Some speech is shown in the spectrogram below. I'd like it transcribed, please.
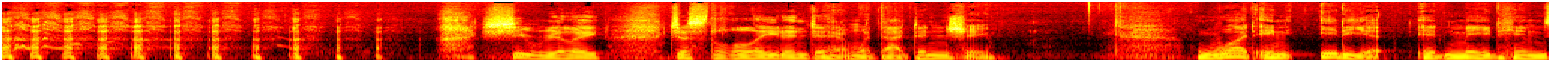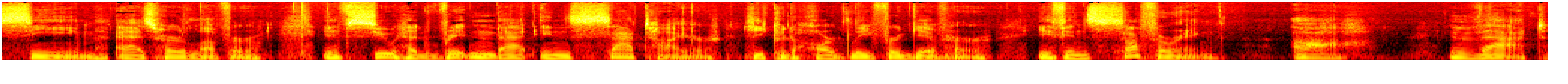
she really just laid into him with that, didn't she? What an idiot it made him seem as her lover. If Sue had written that in satire, he could hardly forgive her. If in suffering, ah, that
